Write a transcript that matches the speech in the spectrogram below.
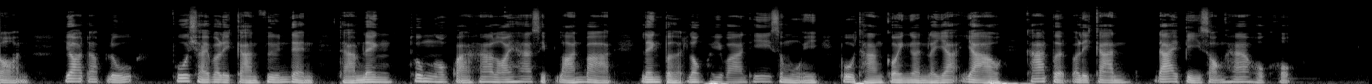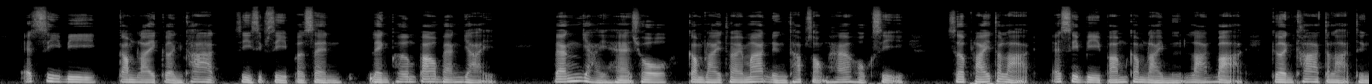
ก่อน ยอดรับรู้ ผู้ใช้บริการฟื้นเด่น แถมเร่งทุ่มงบกว่า 550 ล้านบาทเร่งเปิดโรงพยาบาลที่สมุย ปูทางโกยเงินระยะยาว คาดเปิดบริการได้ปี 2566 SCB กำไรเกินคาด 44%เล็งเพิ่มเป้าแบงก์ใหญ่ แบงก์ใหญ่แห่โชว์กำไรไตรมาส1ทับ2564 เซอร์ไพรส์ตลาด SCB ปั๊มกำไรหมื่นล้านบาท เกินค่าตลาดถึง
